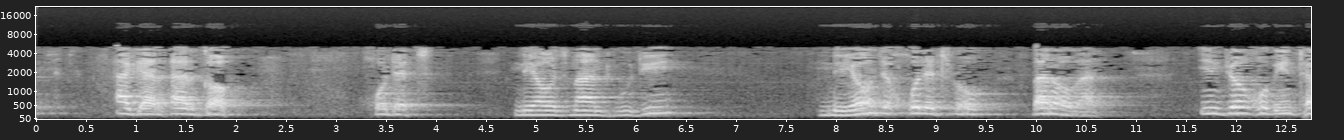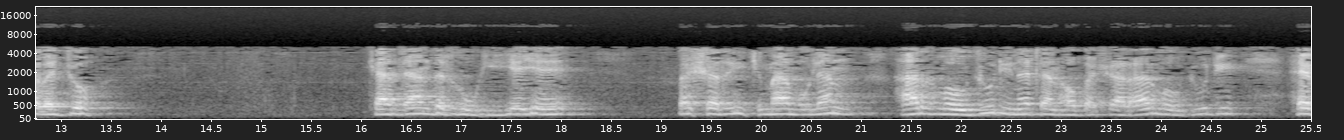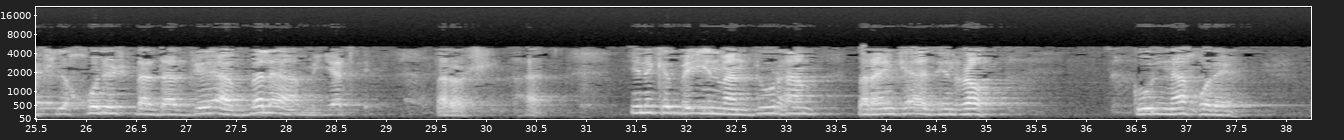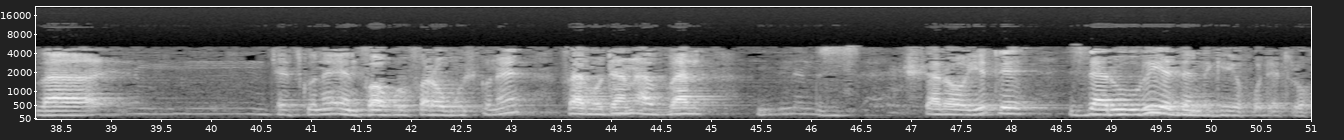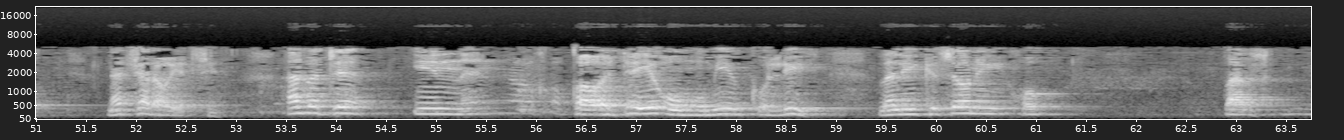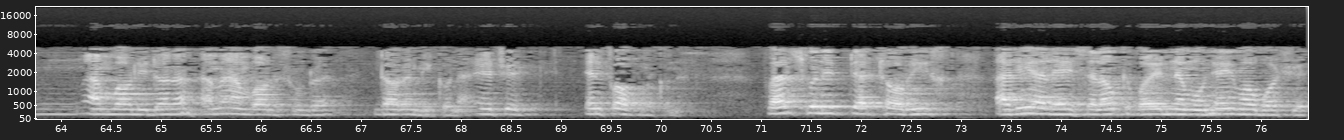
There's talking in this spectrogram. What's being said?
اگر هرگاه خودت نیازمند بودی نیاز خودت رو برآور. اینجا خب این توجه کردن به روحیه بشری که معمولا هر موجودی نه تنها بشر هر موجودی حفظ خودش در درجه اول اهمیت براش هست. اینه که به این منظور هم برای اینکه از این راه گول نخوره و چیز کنه انفاق رو فراموش کنه فرمودن اول شرایط ضروری زندگی خودت رو نه شرایط چیز البته این قاعده عمومی کلی ولی کسانی خب فرض اموالی دارن همه اموالشون رو داره می‌کنن انفاق می‌کنن. فرض کنید در تاریخ علی علیه السلام که باید نمونه ما باشه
